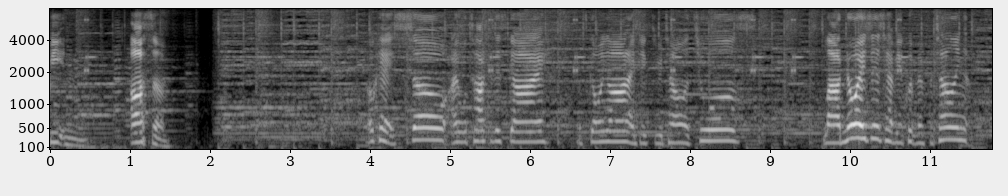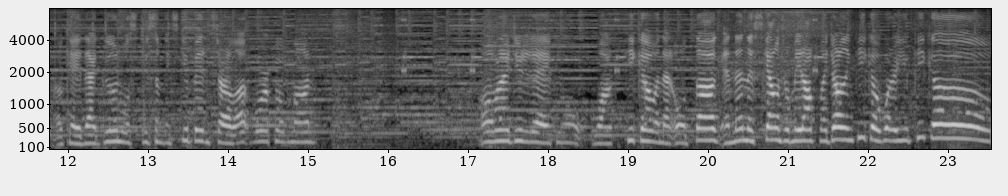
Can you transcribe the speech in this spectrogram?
beaten. Awesome. Okay, so I will talk to this guy. What's going on? I dig through a tunnel of tools. Loud noises, heavy equipment for tunneling. Okay, that goon will do something stupid and startle up more Pokemon. Oh, what I do today? People walk Peeko and that old thug, and then the scoundrel made off my darling Peeko. What are you, Peeko?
